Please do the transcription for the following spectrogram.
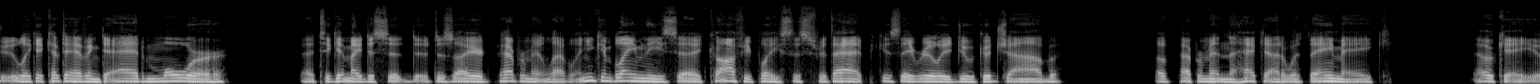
like I kept having to add more uh, to get my des- desired peppermint level. And you can blame these uh, coffee places for that because they really do a good job of pepperminting the heck out of what they make. Okay,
